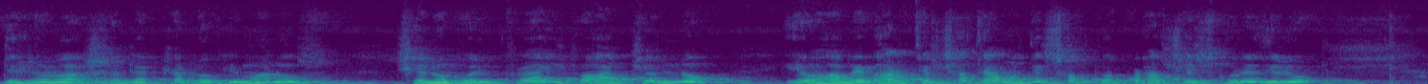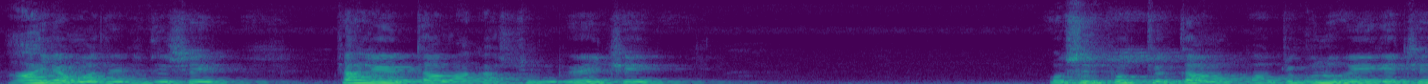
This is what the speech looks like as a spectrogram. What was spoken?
যে ডোনাল্ড ট্রাম্প একটা লোভী মানুষ সে নোবেল প্রাইজ পাওয়ার জন্য এভাবে ভারতের সাথে আমাদের সম্পর্কটা শেষ করে দিল। আজ আমাদের দেশে চালের দাম আকাশচুম্বী হয়েছে। ওষুধপত্রের দাম পাঁচগুণ হয়ে গেছে।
